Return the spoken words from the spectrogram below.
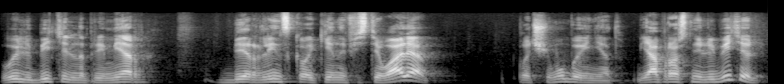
вы любитель, например, Берлинского кинофестиваля, почему бы и нет. Я просто не любитель,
